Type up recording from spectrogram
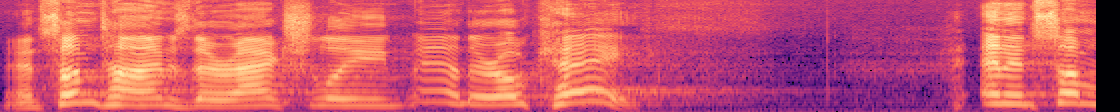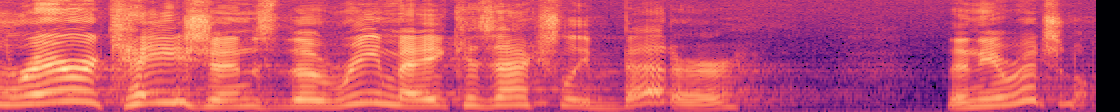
And sometimes they're actually, yeah, they're okay. And in some rare occasions, the remake is actually better than the original.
